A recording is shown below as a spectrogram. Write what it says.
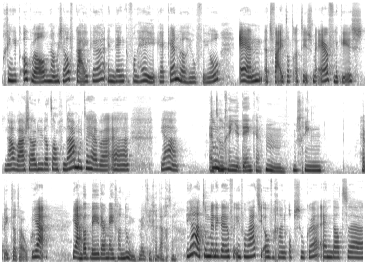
ging ik ook wel naar mezelf kijken en denken van... hé, hey, ik herken wel heel veel. En het feit dat autisme erfelijk is, nou, waar zou die dat dan vandaan moeten hebben? Uh, ja. En toen... ging je denken, hmm, misschien heb ik dat ook. Ja, ja. En wat ben je daarmee gaan doen met die gedachten? Ja, toen ben ik daar heel veel informatie over gaan opzoeken. En dat, uh,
